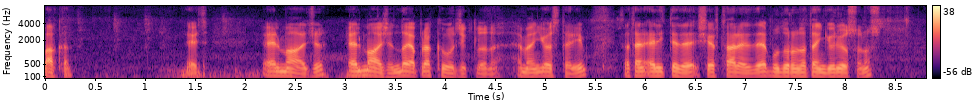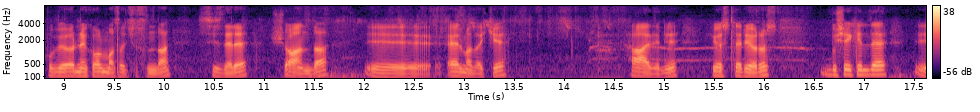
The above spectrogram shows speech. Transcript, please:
Bakın. Evet. Elma ağacı. Elma ağacında yaprak kıvırcıklığını hemen göstereyim. Zaten erikte de, şeftalide de bu durum zaten görüyorsunuz. Bu bir örnek olması açısından sizlere şu anda e, elmadaki halini gösteriyoruz. Bu şekilde e,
